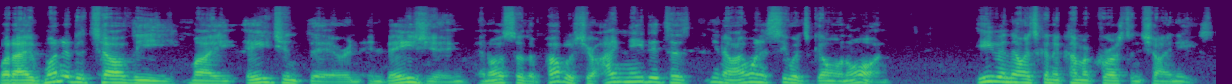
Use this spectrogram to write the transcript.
but I wanted to tell the my agent there in, in Beijing and also the publisher, I needed to, you know, I want to see what's going on, even though it's going to come across in Chinese.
